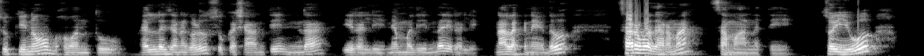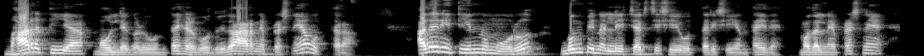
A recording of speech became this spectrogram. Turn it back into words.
ಸುಖಿನೋ ಭವಂತು. ಎಲ್ಲ ಜನಗಳು ಸುಖ ಶಾಂತಿಯಿಂದ ಇರಲಿ, ನೆಮ್ಮದಿಯಿಂದ ಇರಲಿ. ನಾಲ್ಕನೇದು ಸರ್ವಧರ್ಮ ಸಮಾನತೆ. ಸೊ ಇವು ಭಾರತೀಯ ಮೌಲ್ಯಗಳು ಅಂತ ಹೇಳ್ಬೋದು. ಇದು ಆರನೇ ಪ್ರಶ್ನೆಯ ಉತ್ತರ. ಅದೇ ರೀತಿ ಇನ್ನು ಮೂರು ಗುಂಪಿನಲ್ಲಿ ಚರ್ಚಿಸಿ, ಉತ್ತರಿಸಿ ಅಂತ ಇದೆ. ಮೊದಲನೇ ಪ್ರಶ್ನೆ,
